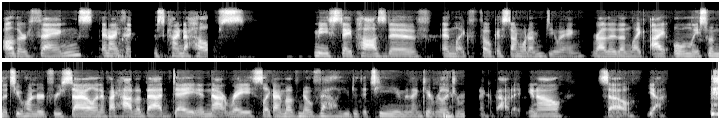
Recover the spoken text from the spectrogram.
other things. And I think this kind of helps me stay positive and like focused on what I'm doing rather than like I only swim the 200 freestyle and if I have a bad day in that race like I'm of no value to the team and then get really dramatic about it, you know? So, yeah.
